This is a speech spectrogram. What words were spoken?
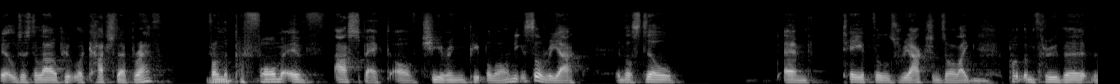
it'll just allow people to catch their breath from the mm. performative aspect of cheering people on. You can still react, and they'll still um, tape those reactions or like mm. put them through the, the,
